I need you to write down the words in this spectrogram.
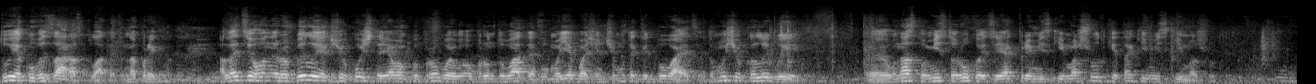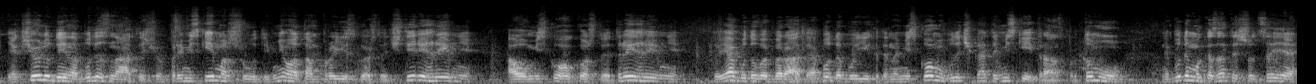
ту, яку ви зараз платите, наприклад. Але цього не робили. Якщо хочете, я вам попробую обґрунтувати або моє бачення, чому так відбувається. Тому що коли ви е, у нас по місту рухаються як приміські маршрутки, так і міські маршрути. Якщо людина буде знати, що приміський маршрут і в нього там проїзд коштує 4 гривні, а у міського коштує 3 гривні, то я буду вибирати або буду їхати на міському, буду чекати міський транспорт. Тому не будемо казати, що це є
